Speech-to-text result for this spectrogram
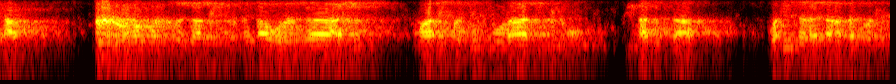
المتشابهات وحكم المشاكل تطور الداعي معرفة المراد منه في هذا الساعة وإلا لكان تكوين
